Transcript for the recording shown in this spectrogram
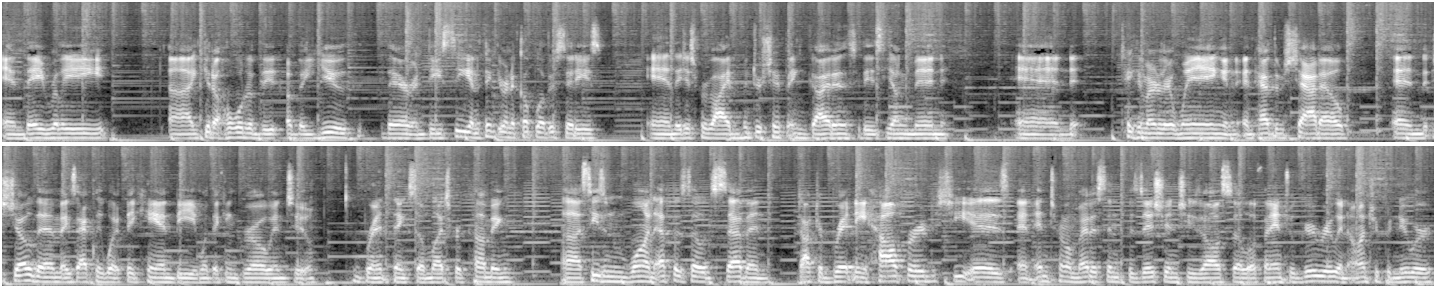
and they really uh, get a hold of the of the youth there in DC, and I think they're in a couple other cities, and they just provide mentorship and guidance to these young men, and take them under their wing and, and have them shadow and show them exactly what they can be and what they can grow into. Brent, thanks so much for coming. Uh, season one, episode seven, Dr. Brittany Halford. She is an internal medicine physician. She's also a financial guru and entrepreneur.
